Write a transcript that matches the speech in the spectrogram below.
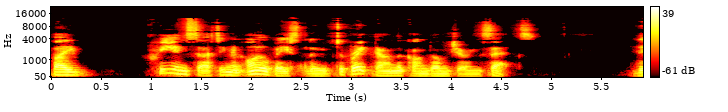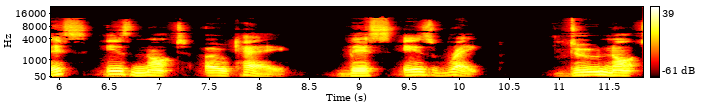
by pre-inserting an oil-based lube to break down the condom during sex. This is not okay. This is rape. Do not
